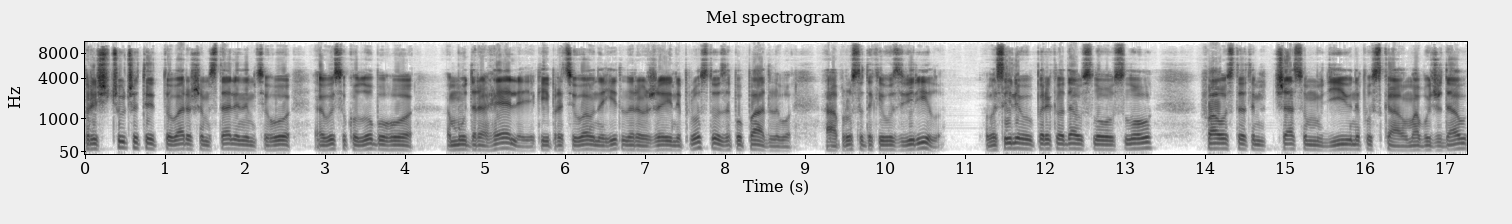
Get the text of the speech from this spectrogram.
Прищучити товаришем Сталіним цього високолобого мудрагеля, який працював на Гітлера вже і не просто запопадливо, а просто таки озвіріло. Васильєв перекладав слово в слово. Фауста тим часом в дію не пускав, мабуть, ждав,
